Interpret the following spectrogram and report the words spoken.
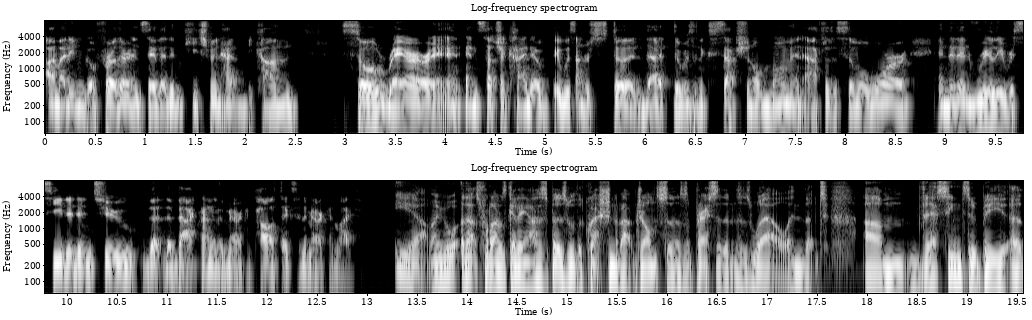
I might even go further and say that impeachment had become so rare and, and, such a kind of it was understood that there was an exceptional moment after the Civil War and that it had really receded into the, the background of American politics and American life. Yeah, I mean that's what I was getting at, I suppose, with the question about Johnson as a precedent as well. In that um, there seemed to be a,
